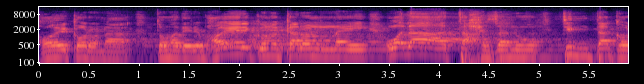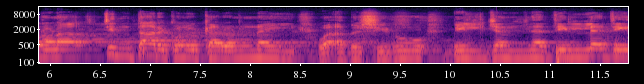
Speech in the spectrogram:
ভয় করো না, তোমাদের ভয়ের কোনো কারণ নাই। ওয়ালা তাহজানু, চিন্তা করো না, চিন্তার কোনো কারণ নাই। ওয়া আবশিরু বিল জান্নাতিল্লাতী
